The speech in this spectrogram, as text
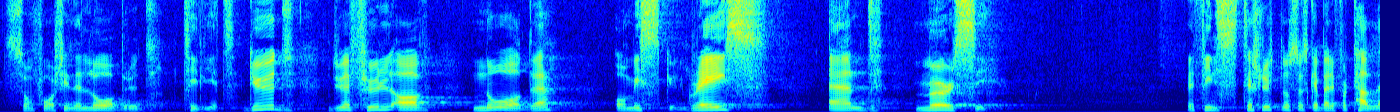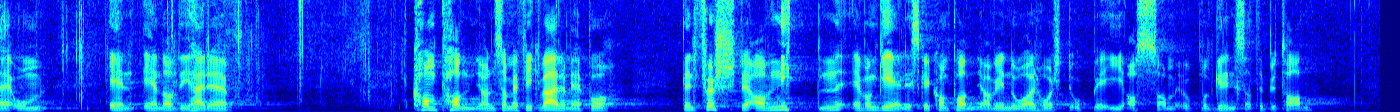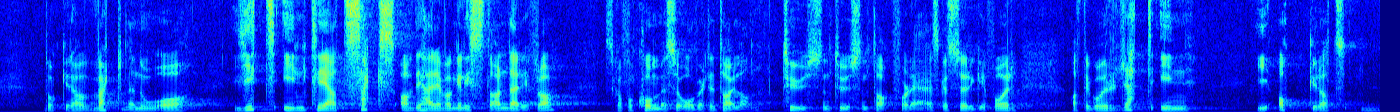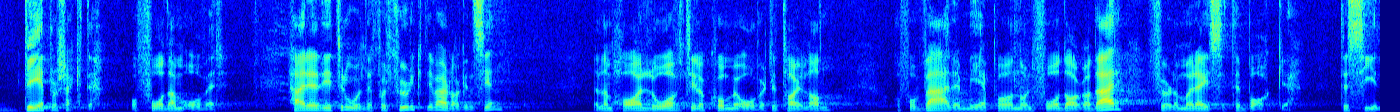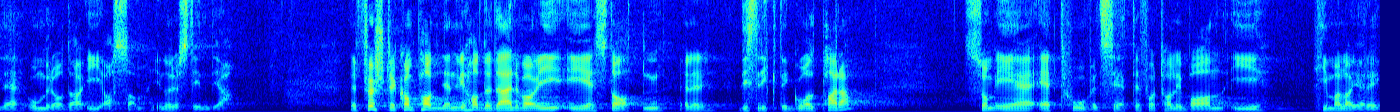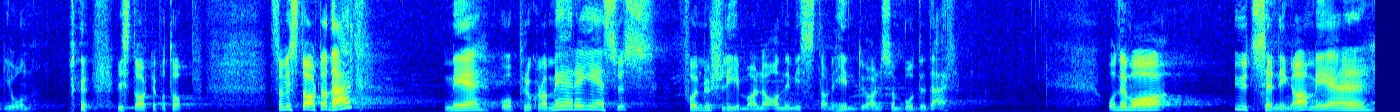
som får sine lovbrudd tilgitt. Gud, du er full av nåde og miskunn. Grace and mercy. Det fins til slutt nå så skal jeg bare fortelle om en, en av de her eh, kampanjene som jeg fikk være med på. Den første av 19 19 evangeliske kampanjer vi nå har holdt oppe i Assam, opp mot grensa til Bhutan. Dere har vært med nå og gitt inn til at seks av de her evangelistene derifra skal få komme seg over til Thailand. Tusen, tusen takk for det. Jeg skal sørge for at det går rett inn i akkurat det prosjektet og få dem over. Her er de troende forfulgt i hverdagen sin, men de har lov til å komme over til Thailand å få være med på noen få dager der før de må reise tilbake til sine områder i Assam i Nordøst-India. Den første kampanjen vi hadde der, var i, i staten, eller distriktet Gualpara, som er et hovedsete for Taliban i Himalaya-regionen. vi starter på topp. Så vi starta der med å proklamere Jesus for muslimene, animistene og hinduene som bodde der. Og det var utsendinger med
